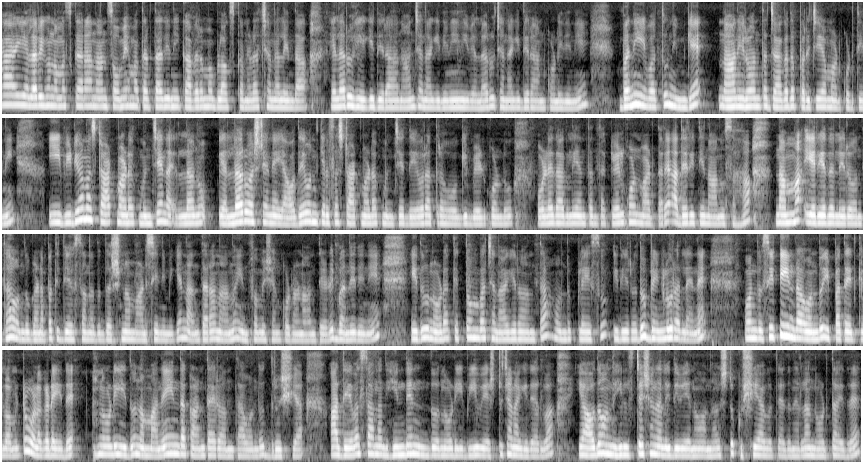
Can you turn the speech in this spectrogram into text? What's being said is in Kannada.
ಹಾಯ್, ಎಲ್ಲರಿಗೂ ನಮಸ್ಕಾರ. ನಾನು ಸೌಮ್ಯ ಮಾತಾಡ್ತಾ ಇದ್ದೀನಿ ಕಾವೇರಮ್ಮ ಬ್ಲಾಗ್ಸ್ ಕನ್ನಡ ಚಾನಲಿಂದ. ಎಲ್ಲರೂ ಹೇಗಿದ್ದೀರಾ? ನಾನು ಚೆನ್ನಾಗಿದ್ದೀನಿ. ನೀವೆಲ್ಲರೂ ಚೆನ್ನಾಗಿದ್ದೀರಾ ಅಂದ್ಕೊಂಡಿದ್ದೀನಿ ಬನ್ನಿ, ಇವತ್ತು ನಿಮಗೆ ನಾನಿರುವಂಥ ಜಾಗದ ಪರಿಚಯ ಮಾಡಿಕೊಡ್ತೀನಿ. ಈ ವಿಡಿಯೋನ ಸ್ಟಾರ್ಟ್ ಮಾಡೋಕ್ಕೆ ಮುಂಚೆ ನಾ ಎಲ್ಲನೂ, ಎಲ್ಲರೂ ಅಷ್ಟೇ ಯಾವುದೇ ಒಂದು ಕೆಲಸ ಸ್ಟಾರ್ಟ್ ಮಾಡೋಕ್ಕೆ ಮುಂಚೆ ದೇವರ ಹತ್ರ ಹೋಗಿ ಬೇಡ್ಕೊಂಡು ಒಳ್ಳೇದಾಗಲಿ ಅಂತಂತ ಕೇಳ್ಕೊಂಡು ಮಾಡ್ತಾರೆ. ಅದೇ ರೀತಿ ನಾನು ಸಹ ನಮ್ಮ ಏರಿಯಾದಲ್ಲಿರುವಂತಹ ಒಂದು ಗಣಪತಿ ದೇವಸ್ಥಾನದ ದರ್ಶನ ಮಾಡಿಸಿ ನಿಮಗೆ ನಂತರ ನಾನು ಇನ್ಫಾರ್ಮೇಷನ್ ಕೊಡೋಣ ಅಂತೇಳಿ ಬಂದಿದ್ದೀನಿ. ಇದು ನೋಡೋಕ್ಕೆ ತುಂಬ ಚೆನ್ನಾಗಿರುವಂಥ ಒಂದು ಪ್ಲೇಸು ಇದಿರೋದು ಬೆಂಗಳೂರಲ್ಲೇ ಒಂದು ಸಿಟಿಯಿಂದ ಒಂದು ಇಪ್ಪತ್ತೈದು ಕಿಲೋಮೀಟ್ರ್ ಒಳಗಡೆ ಇದೆ. ನೋಡಿ, ಇದು ನಮ್ಮ ಮನೆಯಿಂದ ಕಾಣ್ತಾ ಇರೋವಂಥ ಒಂದು ದೃಶ್ಯ. ಆ ದೇವಸ್ಥಾನದ ಹಿಂದೆಂದು ನೋಡಿ, ವ್ಯೂ ಎಷ್ಟು ಚೆನ್ನಾಗಿದೆ ಅಲ್ವಾ? ಯಾವುದೋ ಒಂದು ಹಿಲ್ ಸ್ಟೇಷನಲ್ಲಿ ಇದ್ದೀವೇನೋ ಅನ್ನೋಷ್ಟು ಖುಷಿಯಾಗುತ್ತೆ ಅದನ್ನೆಲ್ಲ ನೋಡ್ತಾ ಇದ್ದರೆ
